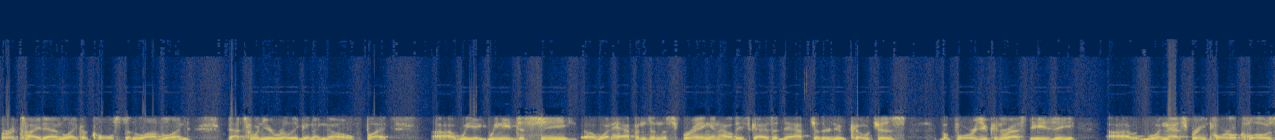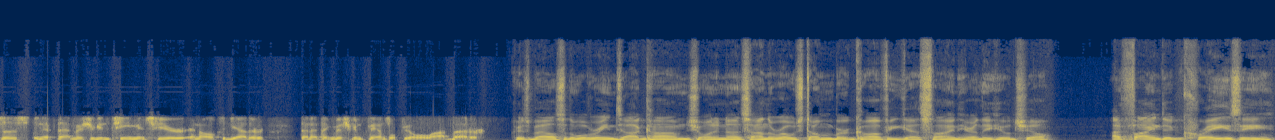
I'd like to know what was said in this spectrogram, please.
or a tight end like a Colston Loveland, that's when you're really going to know. But uh, we we need to see uh, what happens in the spring and how these guys adapt to their new coaches before you can rest easy. Uh, when that spring portal closes, and if that Michigan team is here and all together, then I think Michigan fans will feel a lot better. Chris Balas of the Wolverines.com joining us on the Roast Umber Coffee guest line here on the Huge Show. I find it crazy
